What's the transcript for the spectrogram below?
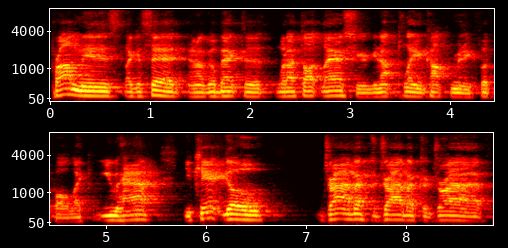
Problem is, like I said, and I'll go back to what I thought last year. You're not playing complementary football. Like you have, you can't go drive after drive after drive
